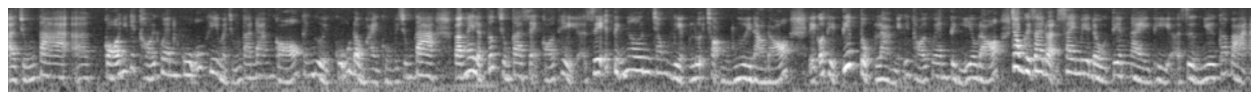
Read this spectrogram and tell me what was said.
À, chúng ta à, có những cái thói quen cũ khi mà chúng ta đang có cái người cũ đồng hành cùng với chúng ta. Và ngay lập tức chúng ta sẽ có thể dễ tính hơn trong việc lựa chọn một người nào đó để có thể tiếp tục làm những cái thói quen tình yêu đó. Trong cái giai đoạn say mê đầu tiên này thì à, dường như các bạn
